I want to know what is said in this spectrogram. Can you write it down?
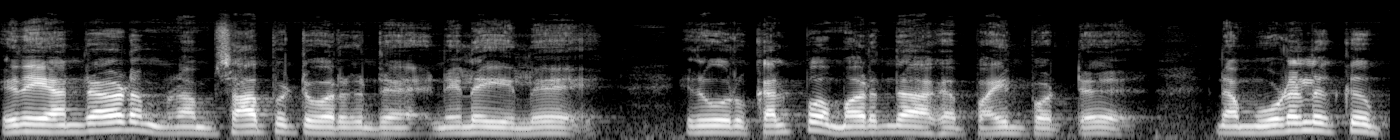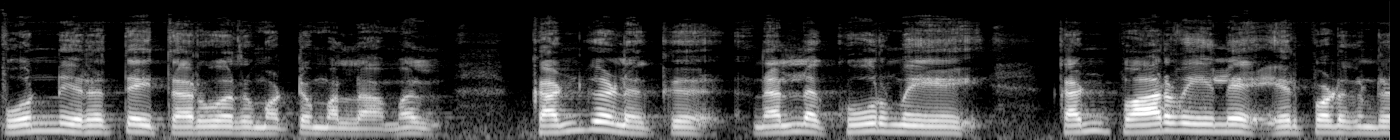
இதை அன்றாடம் நாம் சாப்பிட்டு வருகின்ற நிலையிலே இது ஒரு கல்ப மருந்தாக பயன்பட்டு நம் உடலுக்கு பொன் நிறத்தை தருவது மட்டுமல்லாமல் கண்களுக்கு நல்ல கூர்மையை கண் பார்வையிலே ஏற்படுகின்ற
